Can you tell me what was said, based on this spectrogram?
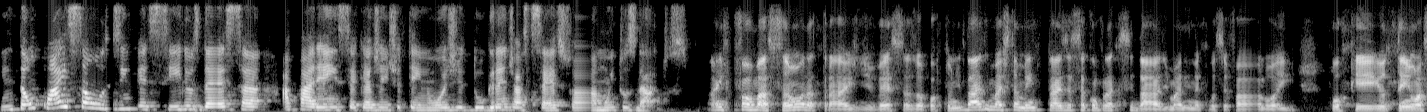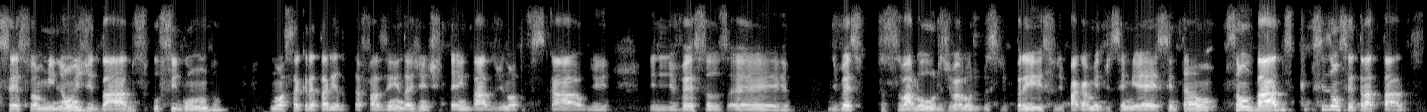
Então, quais são os empecilhos dessa aparência que a gente tem hoje do grande acesso a muitos dados? A informação ela traz diversas oportunidades, mas também traz essa complexidade, Marina, que você falou aí, porque eu tenho acesso a milhões de dados por segundo. Numa secretaria da Fazenda, a gente tem dados de nota fiscal, de de diversos, é, diversos valores, de valores de preço, de pagamento de CMS. Então, são dados que precisam ser tratados.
